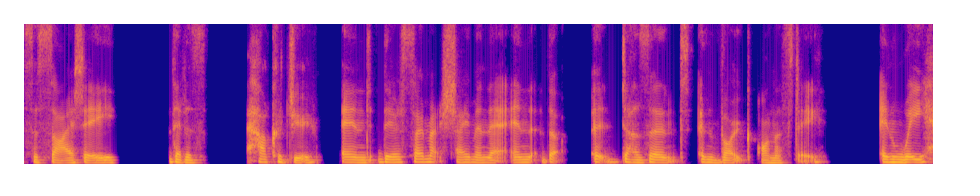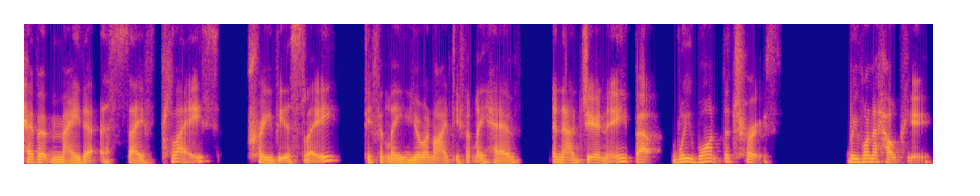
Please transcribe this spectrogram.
society, that is, how could you? And there's so much shame in that. And the, it doesn't invoke honesty. And we haven't made it a safe place previously. Definitely, you and I definitely have in our journey, but we want the truth. We want to help you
